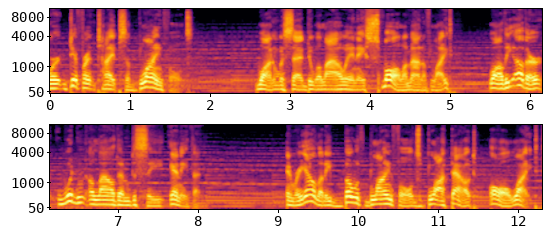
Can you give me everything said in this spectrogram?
were different types of blindfolds. One was said to allow in a small amount of light, while the other wouldn't allow them to see anything. In reality, both blindfolds blocked out all light,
